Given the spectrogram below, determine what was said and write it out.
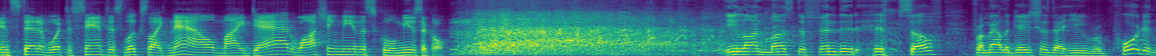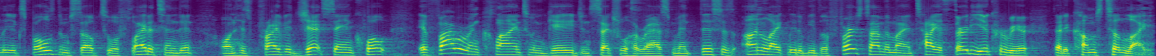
Instead of what DeSantis looks like now, my dad watching me in the school musical. Elon Musk defended himself from allegations that he reportedly exposed himself to a flight attendant on his private jet, saying, quote, if I were inclined to engage in sexual harassment, this is unlikely to be the first time in my entire 30-year career that it comes to light.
